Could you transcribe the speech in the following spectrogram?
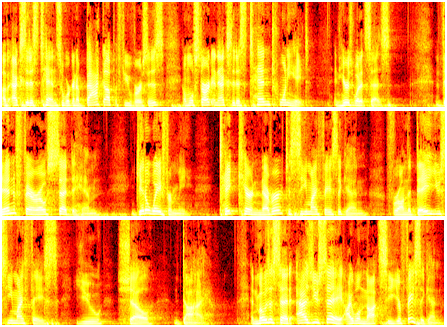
of Exodus 10. So we're going to back up a few verses and we'll start in Exodus 10 28. And here's what it says Then Pharaoh said to him, Get away from me. Take care never to see my face again, for on the day you see my face, you shall die. And Moses said, As you say, I will not see your face again.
